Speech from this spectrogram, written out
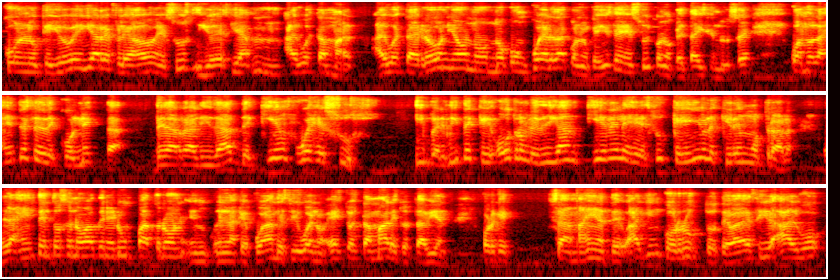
con lo que yo veía reflejado en Jesús y yo decía, mm, algo está mal, algo está erróneo, no, no concuerda con lo que dice Jesús y con lo que él está diciendo. Entonces, cuando la gente se desconecta de la realidad de quién fue Jesús y permite que otros le digan quién es Jesús que ellos les quieren mostrar, la gente entonces no va a tener un patrón en, en la que puedan decir, bueno, esto está mal, esto está bien. Porque, o sea, imagínate, alguien corrupto te va a decir algo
